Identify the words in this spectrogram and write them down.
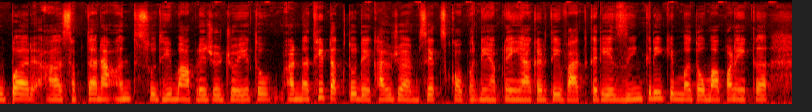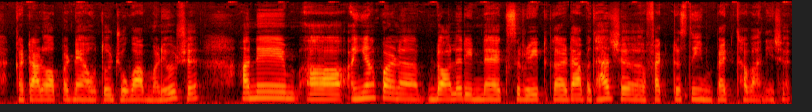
ઉપર આ સપ્તાહના અંત સુધીમાં આપણે જો જોઈએ તો નથી ટકતું દેખાયું. જો એમસેક્સ કોપરની આપણે અહીંયા આગળથી વાત કરીએ ઝીંકની કિંમતોમાં પણ એક ઘટાડો આપણને આવતો જોવા મળ્યો છે. અને અહીંયા પણ ડોલર ઇન્ડેક્સ, રેટ કટ આ બધા જ ફેક્ટર્સની ઇમ્પેક્ટ થવાની છે.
